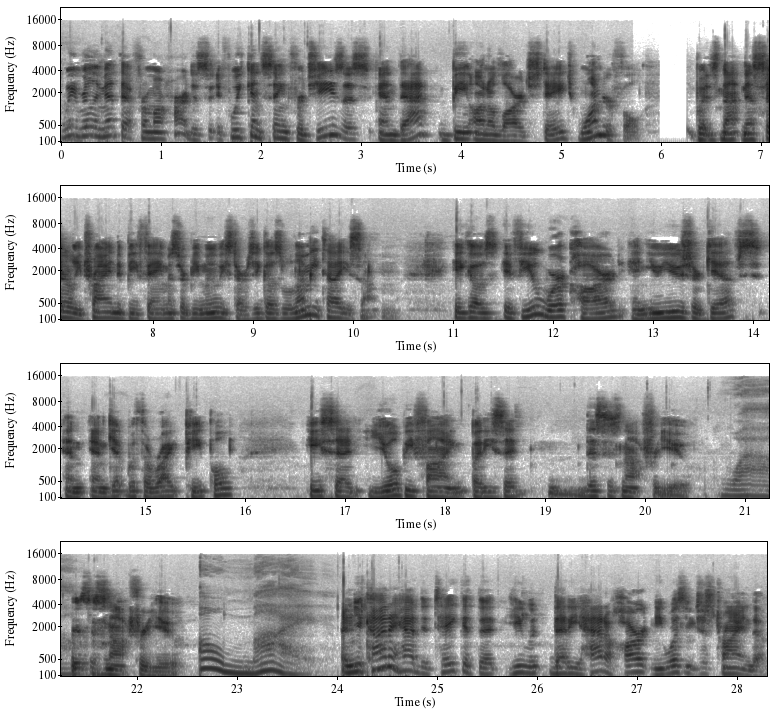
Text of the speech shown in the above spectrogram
we really meant that from our heart. Is if we can sing for Jesus and that be on a large stage, wonderful. But it's not necessarily trying to be famous or be movie stars. He goes, well, let me tell you something. He goes, if you work hard and you use your gifts and and get with the right people, he said you'll be fine. But he said, this is not for you. Wow. This is not for you Oh my. And you kind of had to take it that he that he had a heart and he wasn't just trying to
